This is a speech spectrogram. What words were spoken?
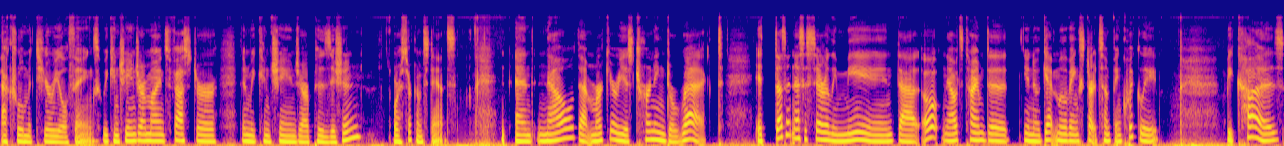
actual material things. We can change our minds faster than we can change our position or circumstance. And now that Mercury is turning direct, it doesn't necessarily mean that, oh, now it's time to, you know, get moving, start something quickly, because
